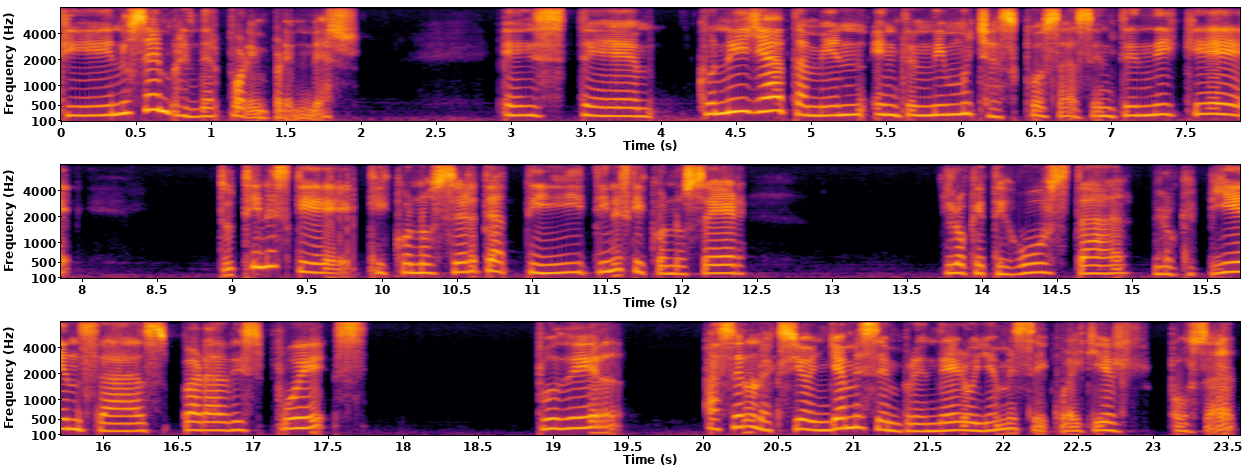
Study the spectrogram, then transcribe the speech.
que no sé emprender por emprender. Este, con ella también entendí muchas cosas. Entendí que tú tienes que, que conocerte a ti, tienes que conocer lo que te gusta, lo que piensas, para después poder hacer una acción, llámese emprender o llámese cualquier cosa,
